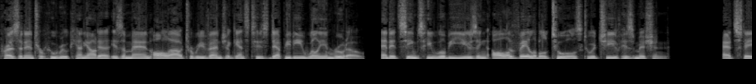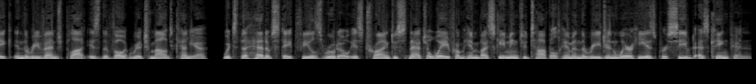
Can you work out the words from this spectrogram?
President Uhuru Kenyatta is a man all out to revenge against his deputy William Ruto, and it seems he will be using all available tools to achieve his mission. At stake in the revenge plot is the vote-rich Mount Kenya, which the head of state feels Ruto is trying to snatch away from him by scheming to topple him in the region where he is perceived as kingpin.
